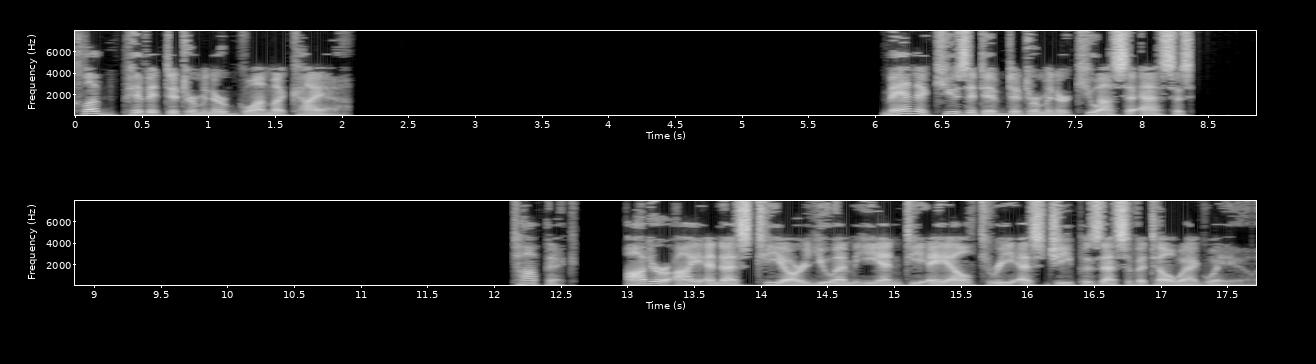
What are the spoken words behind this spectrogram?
Clubbed pivot determiner Guanma Kaya. Man accusative determiner Qasa S is. Otter instrumental 3 sg possessive atelwagwayu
